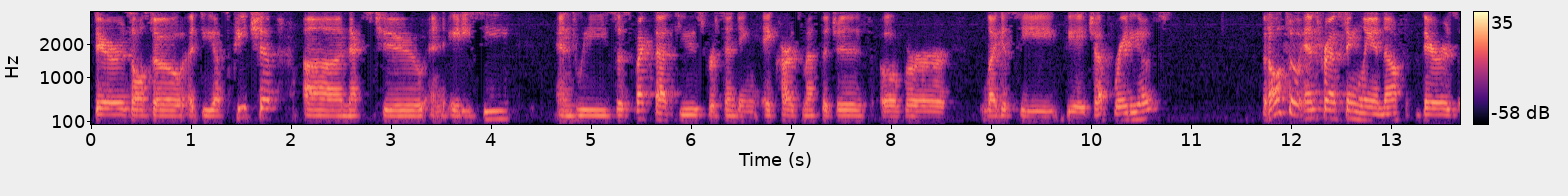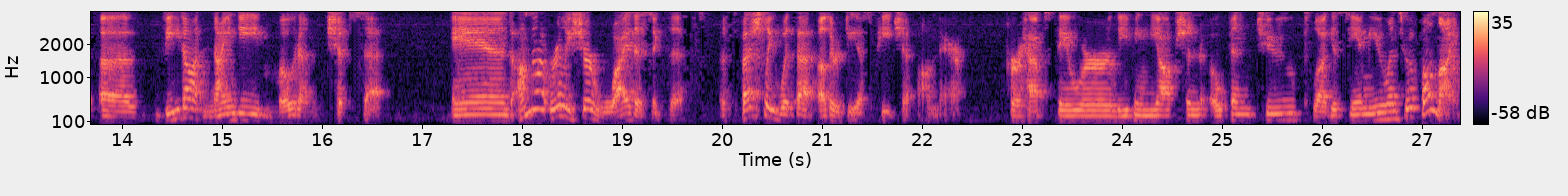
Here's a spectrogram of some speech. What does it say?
There's also a DSP chip uh, next to an ADC, and we suspect that's used for sending ACARS messages over legacy VHF radios. But also, interestingly enough, there's a V.90 modem chipset. And I'm not really sure why this exists, especially with that other DSP chip on there. Perhaps they were leaving the option open to plug a CMU into a phone line.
